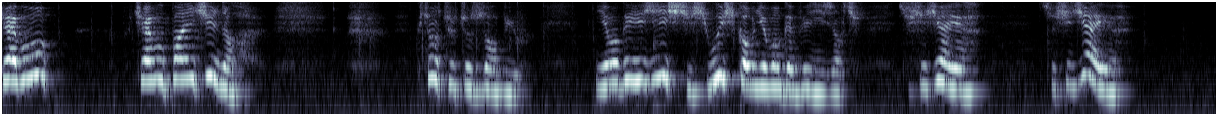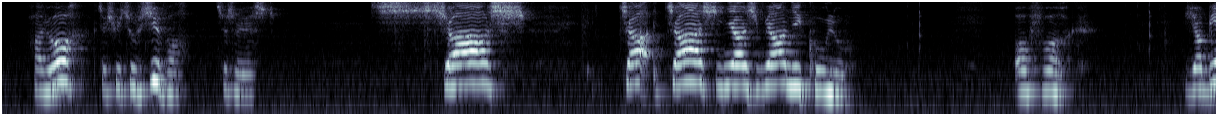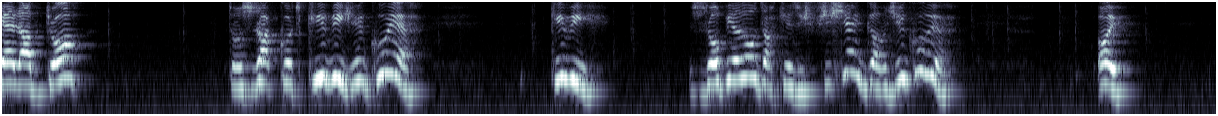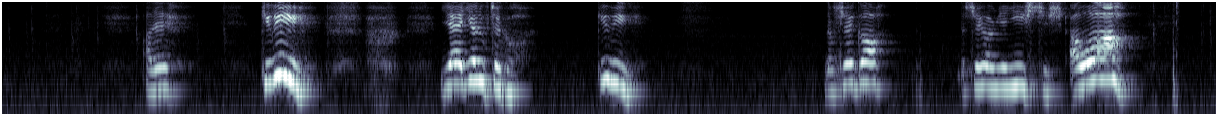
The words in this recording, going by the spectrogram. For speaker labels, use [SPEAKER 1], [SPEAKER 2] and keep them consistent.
[SPEAKER 1] Czemu? Czemu pajęczyna? Kto tu to zrobił? Nie mogę je zniszczyć, łyżką nie mogę wylizać. Co się dzieje? Co się dzieje? Halo? Ktoś mnie tu wzywa. Co to jest? Czas... Cza, czas na zmiany kulu. O fuck. Zabieram to. To znak od dziękuję. Kiwi. Zrobię loda kiedyś, przysięgam, dziękuję. Oj. Ale... Kiwi! Nie, nie rób tego. Kiwi. Dlaczego? Dlaczego mnie niszczysz? Ała!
